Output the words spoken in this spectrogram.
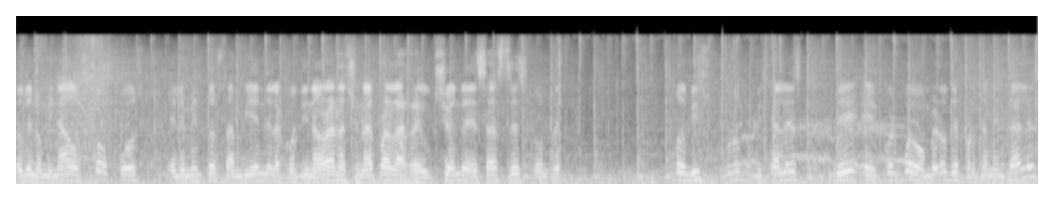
los denominados topos, elementos también de la Coordinadora Nacional para la Reducción de Desastres con unos oficiales del Cuerpo de Bomberos Departamentales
